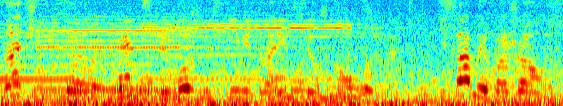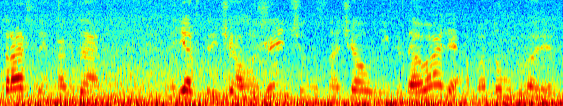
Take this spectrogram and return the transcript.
значит, э, в принципе, можно с ними творить все, что угодно. И самое, пожалуй, страшное, когда я встречала женщин, сначала негодовали, а потом говорят,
